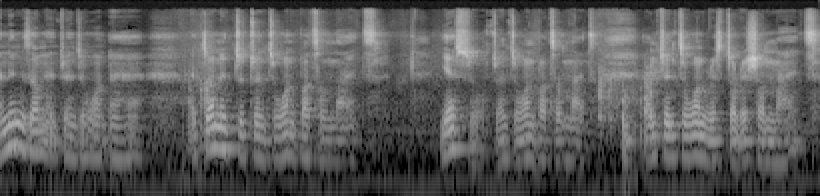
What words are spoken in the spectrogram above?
My name is Amen 21. Uh-huh. I turn it to 21 battle Night. Yes, sir, 21 battle nights and 21 restoration nights.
